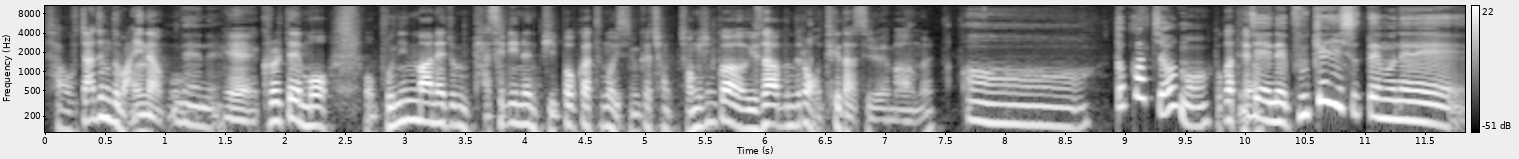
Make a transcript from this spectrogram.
사고 짜증도 많이 나고. 네네. 예. 그럴 때 뭐 본인만의 좀 다스리는 비법 같은 거 있습니까? 정, 정신과 의사분들은 어떻게 다스려요, 마음을? 어, 똑같죠, 뭐. 똑같아요? 이제, 네, 불쾌지수 때문에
